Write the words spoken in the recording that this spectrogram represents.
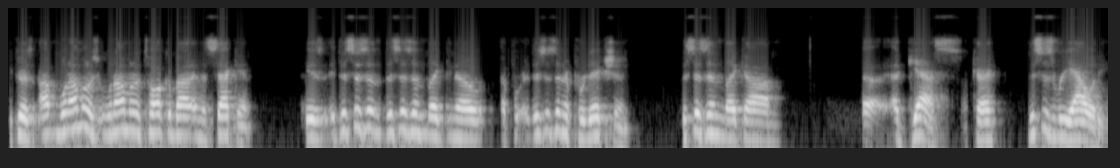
Because I'm, what I'm gonna what I'm gonna talk about in a second is this isn't this isn't like you know a, this isn't a prediction. This isn't like um, a, a guess. Okay, this is reality.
